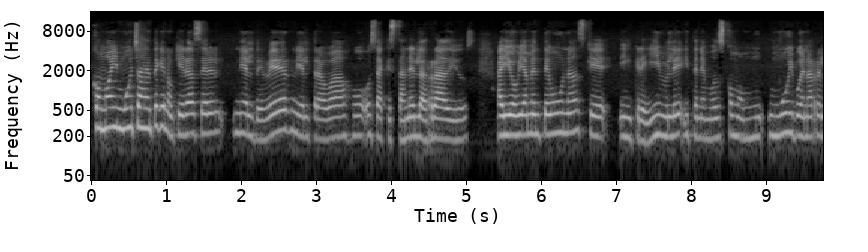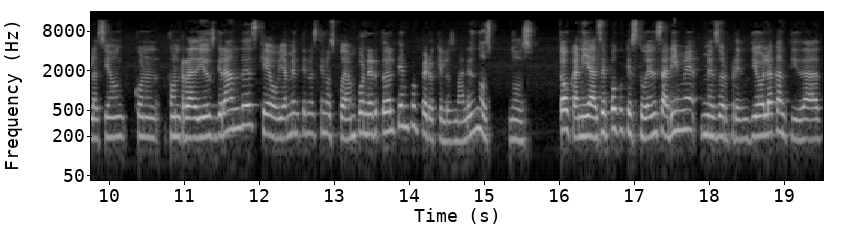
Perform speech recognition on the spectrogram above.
como hay mucha gente que no quiere hacer ni el deber ni el trabajo, o sea, que están en las radios. Hay obviamente unas que increíble y tenemos como muy, buena relación con, con, radios grandes que obviamente no es que nos puedan poner todo el tiempo, pero que los manes nos, nos tocan. Y hace poco que estuve en Sarime, me sorprendió la cantidad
